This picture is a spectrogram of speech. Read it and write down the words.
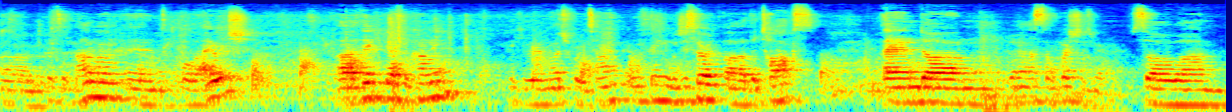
um, Christian Heilmann and Paul Irish. Uh, thank you guys for coming. Thank you very much for your time and everything. We just heard uh, the talks, and um, we're gonna ask some questions right now. So. Um,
